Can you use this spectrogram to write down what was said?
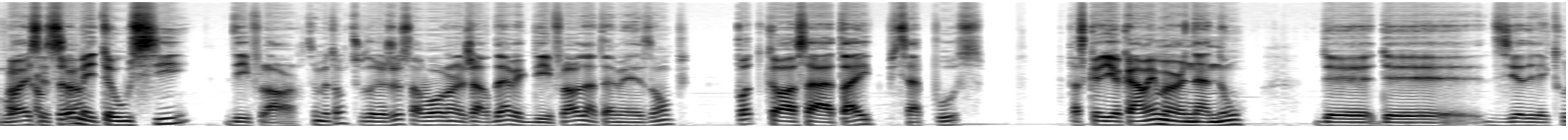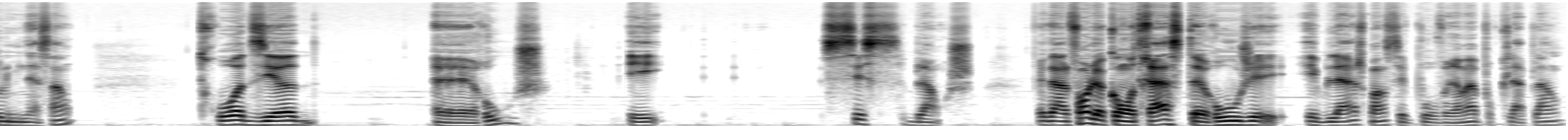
Oui, c'est ça, mais tu as aussi des fleurs. Tu sais, mettons que tu voudrais juste avoir un jardin avec des fleurs dans ta maison, puis pas te casser la tête, puis ça pousse. Parce qu'il y a quand même un anneau de, de diodes électroluminescentes, trois diodes euh, rouges et six blanches. Fait que dans le fond, le contraste rouge et, et blanc, je pense, c'est pour vraiment pour que la plante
